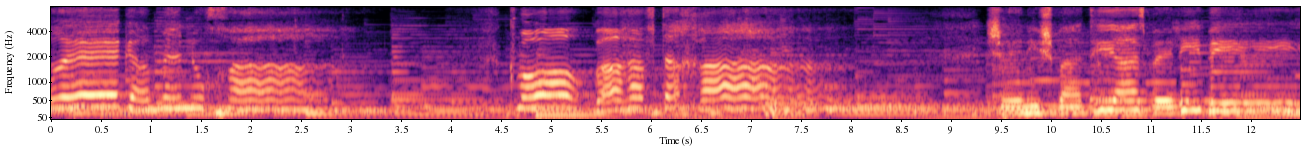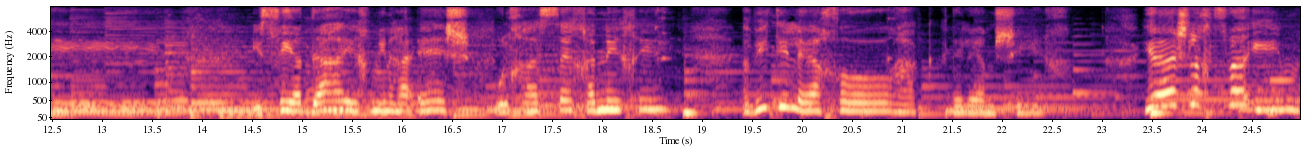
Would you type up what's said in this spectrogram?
רגע מנוחה, כמו בהבטחה שנשבעתי אז בליבי. אספי ידייך מן האש ולכסה חניכי הביטי לאחור רק כדי להמשיך. יש לך צבעים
